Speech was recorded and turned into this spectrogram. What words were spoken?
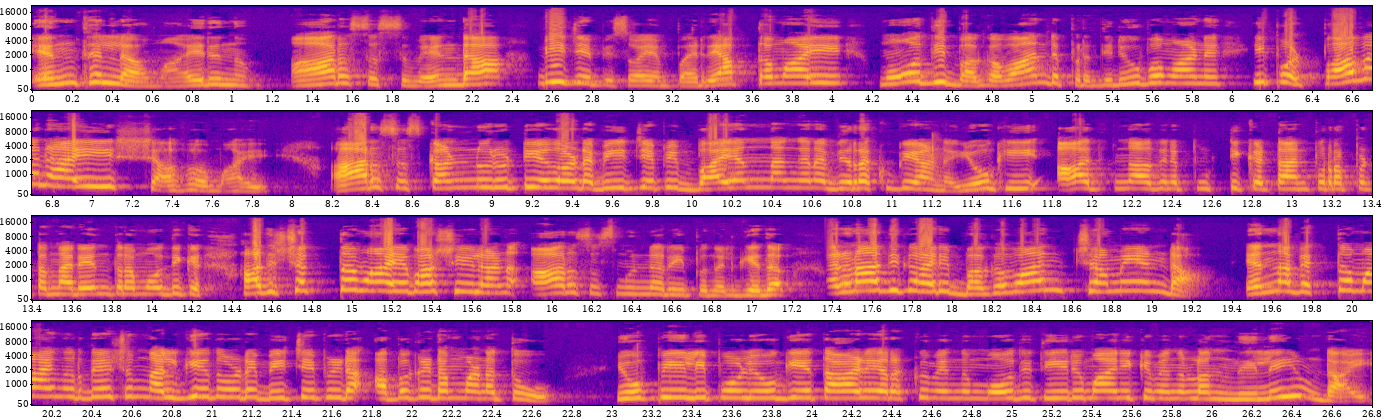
എന്തെല്ലാമായിരുന്നു? ആർ എസ് എസ് വേണ്ട. ബി ജെ പി സ്വയം പര്യാപ്തമായി. മോദി ഭഗവാന്റെ പ്രതിരൂപമാണ്. ഇപ്പോൾ പവനായി ശവമായി. ആർ എസ് എസ് കണ്ണുരുട്ടിയതോടെ ബി ജെ പി ഭയന്നങ്ങനെ വിറക്കുകയാണ്. യോഗി ആദിത്യനാഥിനെ പുട്ടിക്കെട്ടാൻ പുറപ്പെട്ട നരേന്ദ്രമോദിക്ക് അതിശക്തമായ ഭാഷയിലാണ് ആർ എസ് എസ് മുന്നറിയിപ്പ് നൽകിയത്. ഭരണാധികാരി ഭഗവാൻ ചമയണ്ട എന്ന വ്യക്തമായ നിർദ്ദേശം നൽകിയതോടെ ബി ജെ പിയുടെ അപകടം മണത്തു. യു പിയിൽ ഇപ്പോൾ യോഗിയെ താഴെ ഇറക്കുമെന്നും മോദി തീരുമാനിക്കുമെന്നുള്ള നിലയുണ്ടായി.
